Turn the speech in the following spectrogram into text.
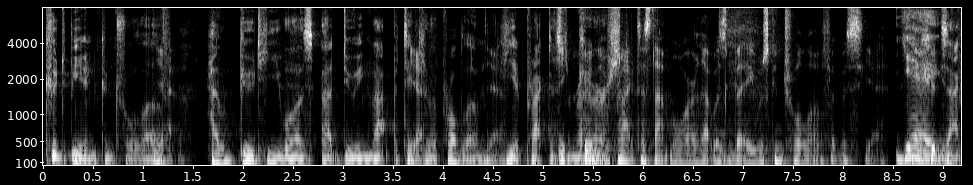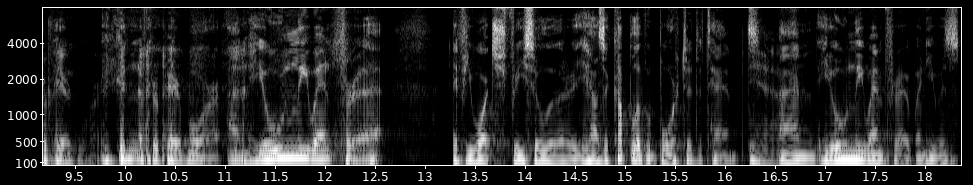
could be in control of, Mm-hmm. Yeah. how good he was at doing that particular problem, Yeah. he had practiced He and couldn't have rehearsed. practiced that more. That was the bit he was control of. It was yeah. Yeah, exactly. Prepared more. He couldn't have prepared more, and he only went for it. If you watch Free Solo, there he has a couple of aborted attempts, Yeah. and he only went for it when he was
